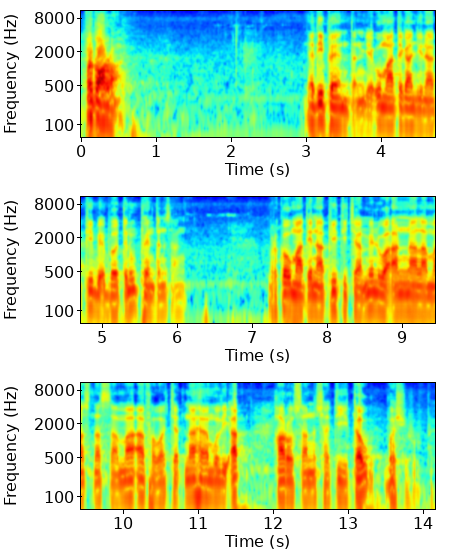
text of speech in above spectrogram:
perkara. Jadi benten ya umat kanji Nabi mbek boten benten sangat. Mergo umat Nabi dijamin wa anna lamasna sama fa wajadnaha muliat harusan sadidau wa syuhuba.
